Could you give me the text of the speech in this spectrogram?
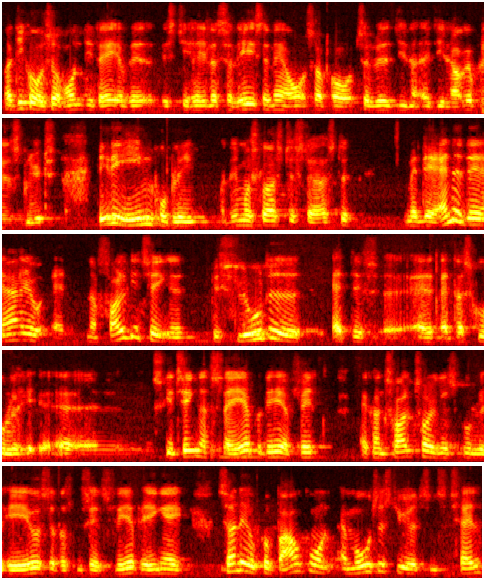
Og de går så rundt i dag og ved, hvis de ellers så læser den her årsrapport, så ved de, at de nok er blevet snydt. Det er det ene problem, og det er måske også det største. Men det andet, det er jo, at når Folketinget besluttede, at, det, at, at der skulle øh, ske ting og sager på det her felt, at kontroltrykket skulle hæves, og der skulle sættes flere penge af, så er det jo på baggrund af motorstyrelsens tal,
